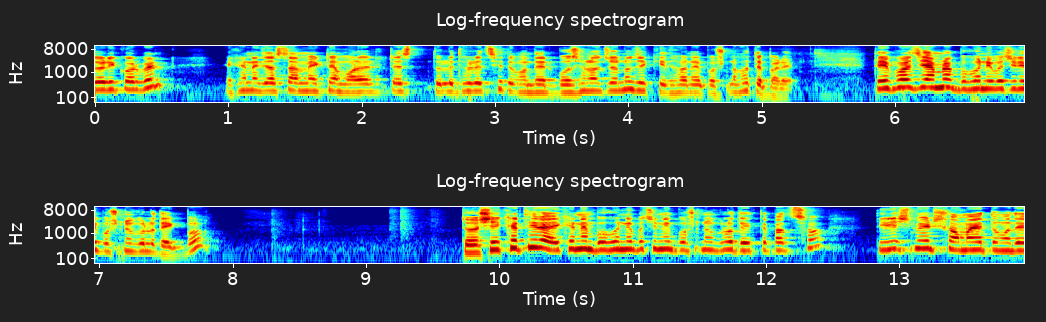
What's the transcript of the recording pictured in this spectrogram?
তৈরি করবেন। এখানে জাস্ট আমি একটা মডেল টেস্ট তুলে ধরেছি তোমাদের বোঝানোর জন্য যে কী ধরনের প্রশ্ন হতে পারে। তো এরপর যে আমরা বহু নির্বাচনী প্রশ্নগুলো দেখব। তো শিক্ষার্থীরা, এখানে বহু নির্বাচনী প্রশ্নগুলো দেখতে পাচ্ছ। তিরিশ মিনিট সময়ে তোমাদের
